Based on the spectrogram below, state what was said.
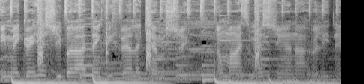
We make great history, but I think we fail at chemistry. No mind's a mystery, and I really think.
